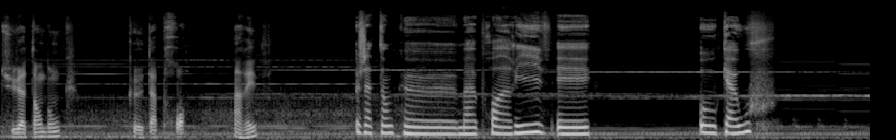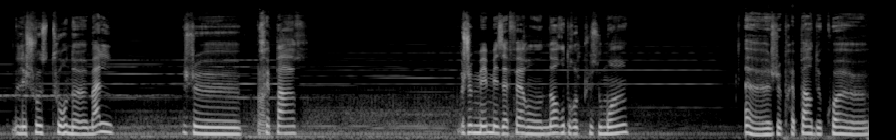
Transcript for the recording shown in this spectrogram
tu attends donc que ta proie arrive? J'attends que ma proie arrive et au cas où les choses tournent mal, je prépare, je mets mes affaires en ordre plus ou moins. Euh, je prépare de quoi euh,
